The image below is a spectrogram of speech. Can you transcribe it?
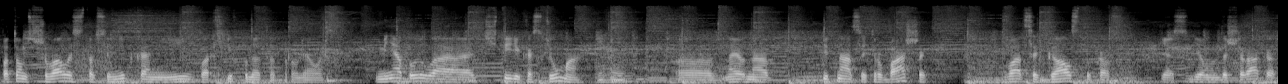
Потом сшивалось это все нитками и в архив куда-то отправлялось. У меня было 4 костюма, э, наверное, 15 рубашек, 20 галстуков. Я сидел на дошираках,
